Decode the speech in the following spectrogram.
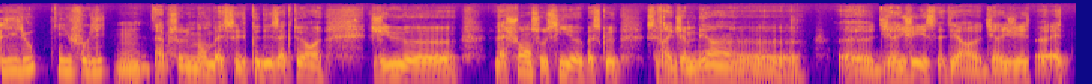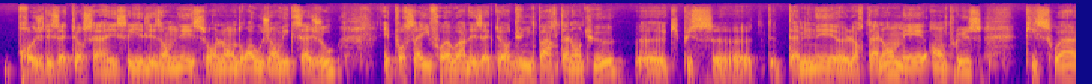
Lilou, Lilou Fogli. Mmh, absolument, ben, c'est que des acteurs. J'ai eu euh, la chance aussi, euh, parce que c'est vrai que j'aime bien... Euh, euh, diriger, c'est-à-dire diriger, être proche des acteurs, c'est essayer de les emmener sur l'endroit où j'ai envie que ça joue. Et pour ça, il faut avoir des acteurs d'une part talentueux, euh, qui puissent t'amener leur talent, mais en plus qui soient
